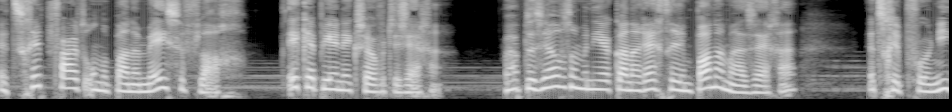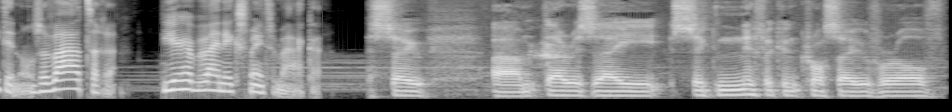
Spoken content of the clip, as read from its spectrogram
het schip vaart onder Panamese vlag. Ik heb hier niks over te zeggen. Maar op dezelfde manier kan een rechter in Panama zeggen: het schip voert niet in onze wateren. Hier hebben wij niks mee te maken. So um, there is a significant crossover of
